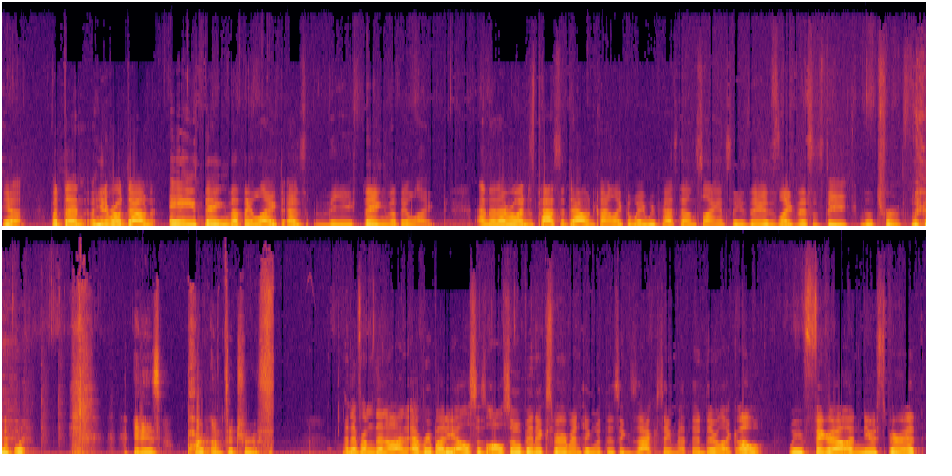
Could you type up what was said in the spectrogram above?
Yeah, but then he wrote down a thing that they liked as the thing that they liked, and then everyone just passed it down, kind of like the way we pass down science these days. It's like this is the the truth. It is part of the truth. And then from then on, everybody else has also been experimenting with this exact same method. They're like, oh, we've figured out a new spirit.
